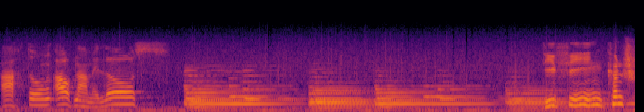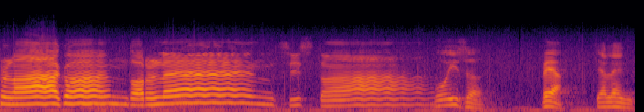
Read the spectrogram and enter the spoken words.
Achtung, Aufnahme, los. Die Finken schlagen, der Lenz ist da. Wo ist er? Wer? Der Lenz.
